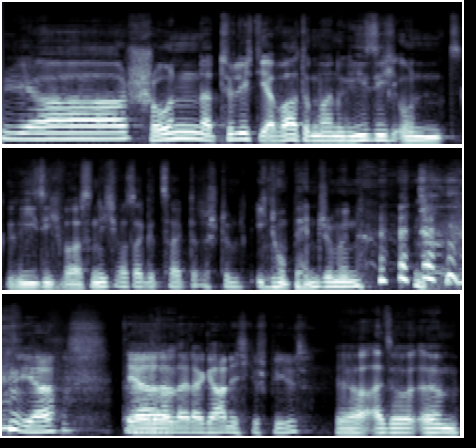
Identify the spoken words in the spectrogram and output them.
Ja, schon. Natürlich, die Erwartungen waren riesig und riesig war es nicht, was er gezeigt hat, das stimmt. Ino Benjamin. ja, der Äh, hat er leider gar nicht gespielt. ja, also ähm,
